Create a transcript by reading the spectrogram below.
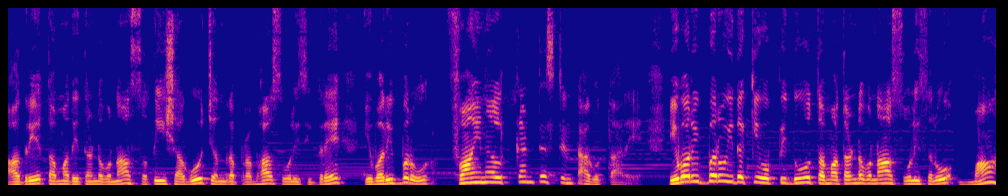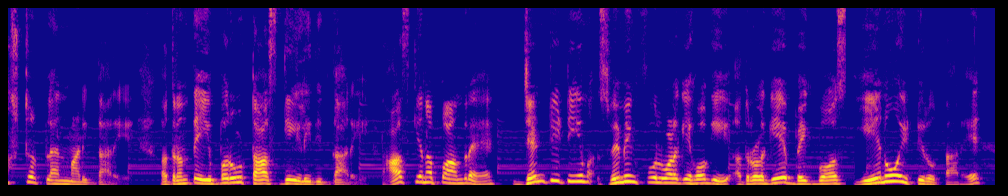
ಆದರೆ ತಮ್ಮದೇ ತಂಡವನ್ನ ಸತೀಶ್ ಹಾಗೂ ಚಂದ್ರಪ್ರಭಾ ಸೋಲಿಸಿದ್ರೆ ಇವರಿಬ್ಬರು ಫೈನಲ್ ಕಂಟೆಸ್ಟೆಂಟ್ ಆಗುತ್ತಾರೆ. ಇವರಿಬ್ಬರು ಇದಕ್ಕೆ ಒಪ್ಪಿದ್ದು ತಮ್ಮ ತಂಡವನ್ನ ಸೋಲಿಸಲು ಮಾಸ್ಟರ್ ಪ್ಲಾನ್ ಮಾಡಿದ್ದಾರೆ. ಅದರಂತೆ ಇಬ್ಬರು ಟಾಸ್ಕ್ಗೆ ಇಳಿದಿದ್ದಾರೆ. ಟಾಸ್ಕ್ ಏನಪ್ಪಾ ಅಂದ್ರೆ ಜಂಟಿ ಟೀಮ್ ಸ್ವಿಮ್ಮಿಂಗ್ ಪೂಲ್ ಒಳಗೆ ಹೋಗಿ ಅದರೊಳಗೆ ಬಿಗ್ ಬಾಸ್ ಏನೋ ಇಟ್ಟಿರುತ್ತಾರೆ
